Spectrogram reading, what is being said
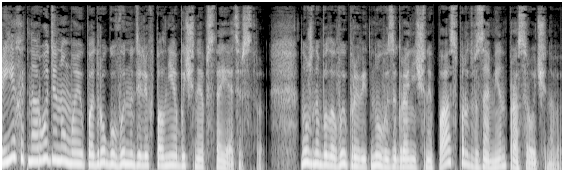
Приехать на родину мою подругу вынудили вполне обычные обстоятельства. Нужно было выправить новый заграничный паспорт взамен просроченного.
